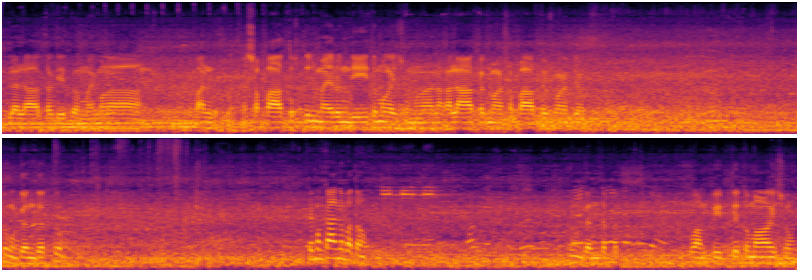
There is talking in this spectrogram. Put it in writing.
naglalatag dito. May mga pan, sapatos din mayroon dito mga. Yung mga nakalatag mga sapatos mga dito. Ito maganda to. Eh magkano ba to? Ang ganda pa. 150 to mga guys. Oh.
